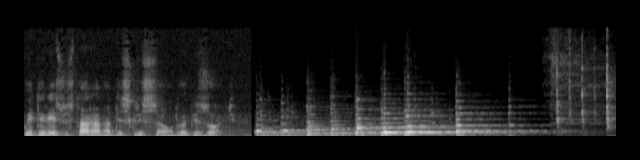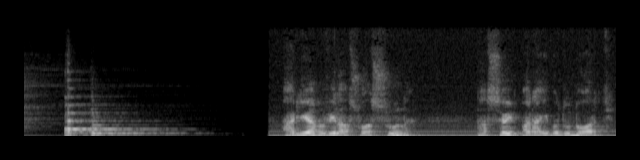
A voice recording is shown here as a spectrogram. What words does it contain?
O endereço estará na descrição do episódio. Ariano Vilaço Assuna nasceu em Paraíba do Norte,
